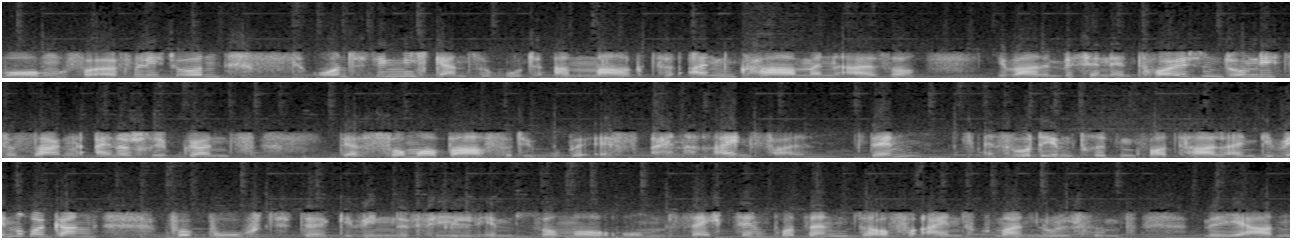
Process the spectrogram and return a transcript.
Morgen veröffentlicht wurden und die nicht ganz so gut am Markt ankamen. Also die waren ein bisschen enttäuschend, um nicht zu sagen, einer schrieb ganz, der Sommer war für die UBS ein Reinfall. Denn es wurde im dritten Quartal ein Gewinnrückgang verbucht. Der Gewinn fiel im Sommer um 16 Prozent auf 1,05 Milliarden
